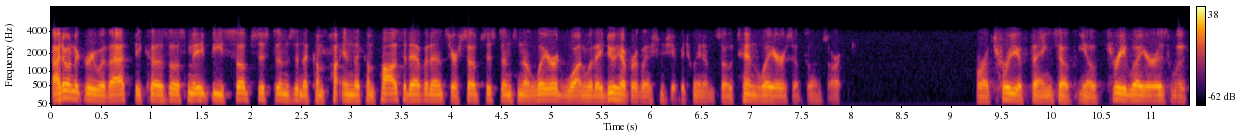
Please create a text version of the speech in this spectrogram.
I don't agree with that because those may be subsystems in the comp- in the composite evidence or subsystems in the layered one where they do have a relationship between them. So ten layers of some sort, or a tree of things of you know three layers with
